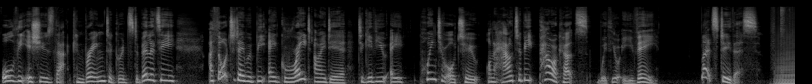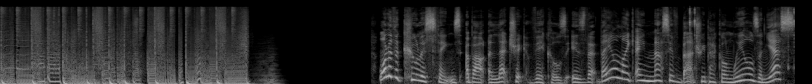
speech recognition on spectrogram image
all the issues that can bring to grid stability, I thought today would be a great idea to give you a pointer or two on how to beat power cuts with your EV. Let's do this. One of the coolest things about electric vehicles is that they are like a massive battery pack on wheels, and yes,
